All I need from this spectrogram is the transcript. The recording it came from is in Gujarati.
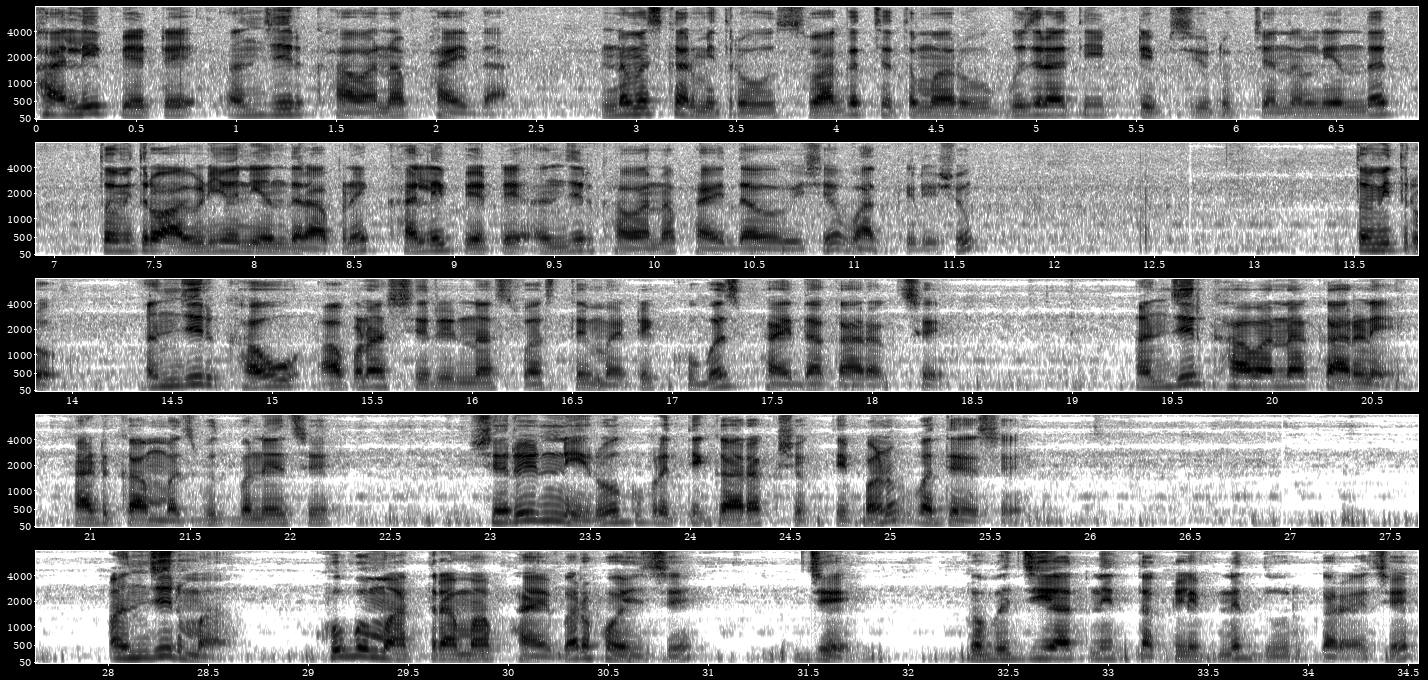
ખાલી પેટે અંજીર ખાવાના ફાયદા. નમસ્કાર મિત્રો, સ્વાગત છે તમારું ગુજરાતી ટિપ્સ યુટ્યુબ ચેનલની અંદર. તો મિત્રો, આ વિડીયોની અંદર આપણે ખાલી પેટે અંજીર ખાવાના ફાયદાઓ વિશે વાત કરીશું. તો મિત્રો, અંજીર ખાવું આપણા શરીરના સ્વાસ્થ્ય માટે ખૂબ જ ફાયદાકારક છે. અંજીર ખાવાના કારણે હાડકાં મજબૂત બને છે, શરીરની રોગ પ્રતિકારક શક્તિ પણ વધે છે. અંજીરમાં ખૂબ માત્રામાં ફાઇબર હોય છે, જે કબજિયાતની તકલીફને દૂર કરે છે.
